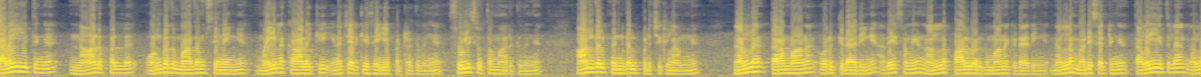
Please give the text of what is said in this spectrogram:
தலையீத்துங்க நாலு பல்லு ஒன்பது மாதம் சினைங்க மயில காலைக்கு இனச்சேர்க்கை செய்யப்பட்டிருக்குதுங்க சுழி சுத்தமாக இருக்குதுங்க. ஆண்கள் பெண்கள் பிடிச்சிக்கலாமுங்க. நல்ல தரமான ஒரு கிடாரிங்க. அதே சமயம் நல்ல பால் வர்க்கமான கிடாரிங்க. நல்ல மடி செட்டுங்க. தலையீத்தில் நல்ல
